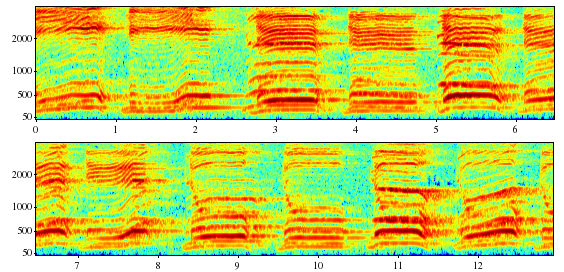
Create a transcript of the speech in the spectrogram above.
ดีดีดื้อดื้อดื้อดื้อดื้อดูดูดูดูดู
